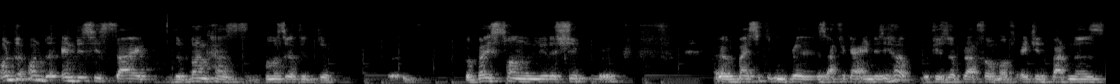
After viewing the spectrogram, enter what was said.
on the on the NDC side, the bank has demonstrated a very strong leadership uh, by setting in place Africa NDC Hub, which is a platform of 18 partners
